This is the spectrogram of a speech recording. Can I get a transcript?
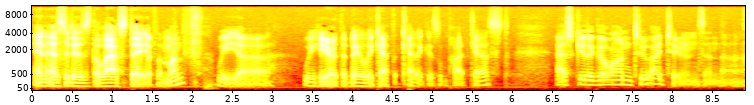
And as it is the last day of the month, we, uh, we here at the Daily Catholic Catechism podcast ask you to go on to iTunes and uh,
